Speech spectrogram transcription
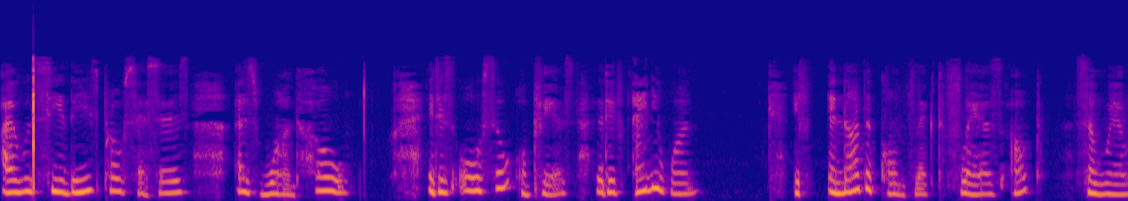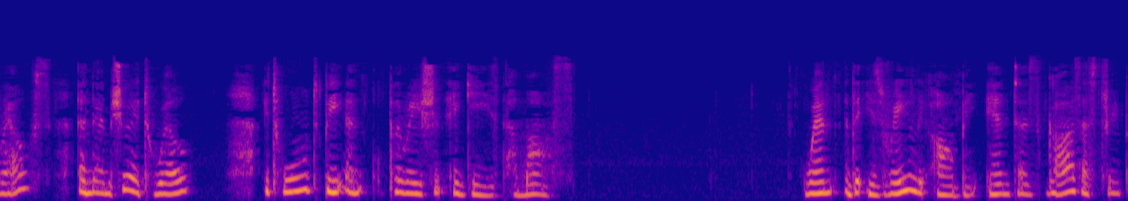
I will see these processes as one whole. It is also obvious that if anyone, if another conflict flares up somewhere else, and I'm sure it will, it won't be an operation against Hamas. When the Israeli army enters Gaza Strip,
